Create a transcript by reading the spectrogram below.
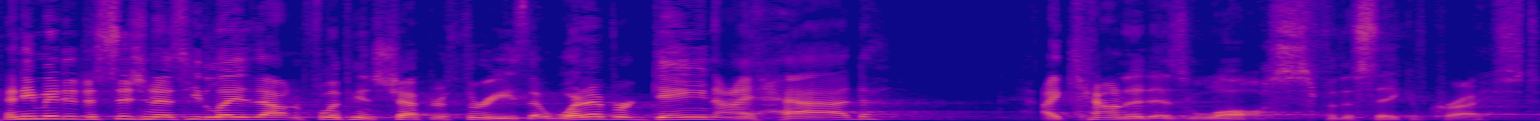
And he made a decision as he laid it out in Philippians chapter 3 is that whatever gain I had, I counted as loss for the sake of Christ.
